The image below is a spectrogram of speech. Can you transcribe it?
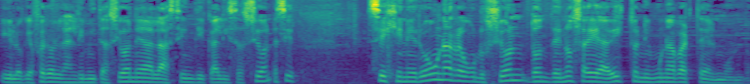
y lo que fueron las limitaciones a la sindicalización. Es decir, se generó una revolución donde no se había visto en ninguna parte del mundo.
